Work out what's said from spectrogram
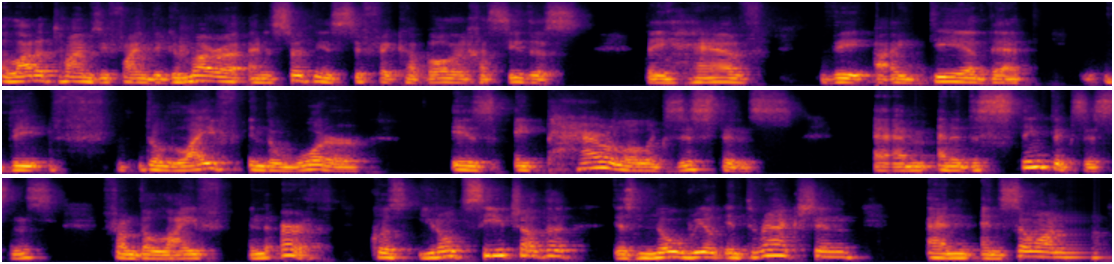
A lot of times you find the Gemara, and certainly in Sifrei Kabbalah and Hasidus, they have the idea that the, the life in the water is a parallel existence um, and a distinct existence from the life in the earth. Because you don't see each other there's no real interaction and and so on.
